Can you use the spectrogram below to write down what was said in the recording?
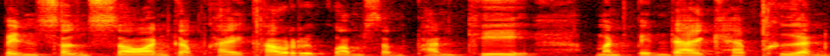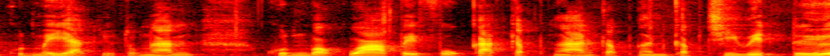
เป็นซ้อนๆกับใครเขาหรือความสัมพันธ์ที่มันเป็นได้แค่เพื่อน คุณไม่อยากอยู่ตรงนั้น คุณบอกว่าไปโฟกัสกับงานกับเงินกับชีวิต หรือ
